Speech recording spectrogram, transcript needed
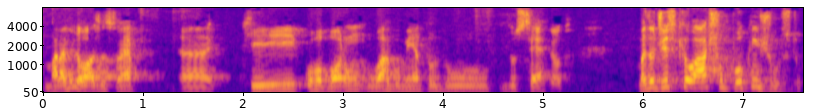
maravilhosas, né? Uh, que corroboram o argumento do, do Servelt. Mas eu disse que eu acho um pouco injusto.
